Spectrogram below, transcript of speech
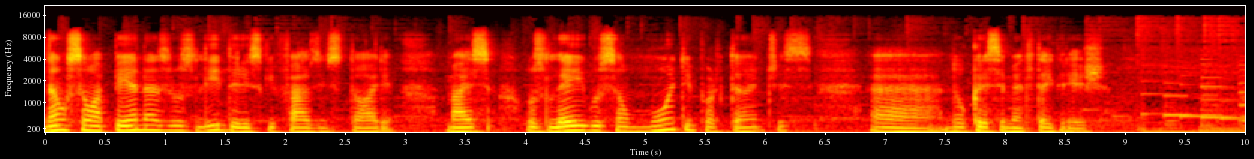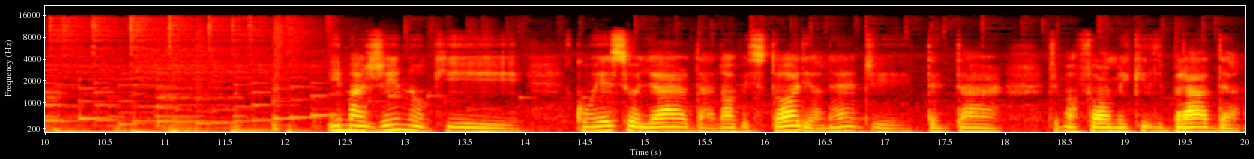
não são apenas os líderes que fazem história, mas os leigos são muito importantes ah, no crescimento da igreja. Imagino que com esse olhar da nova história, né, de tentar de uma forma equilibrada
